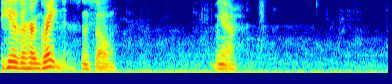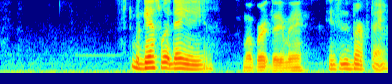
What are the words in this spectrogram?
his or her greatness. And so yeah but guess what day it is it's my birthday man it's his birthday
